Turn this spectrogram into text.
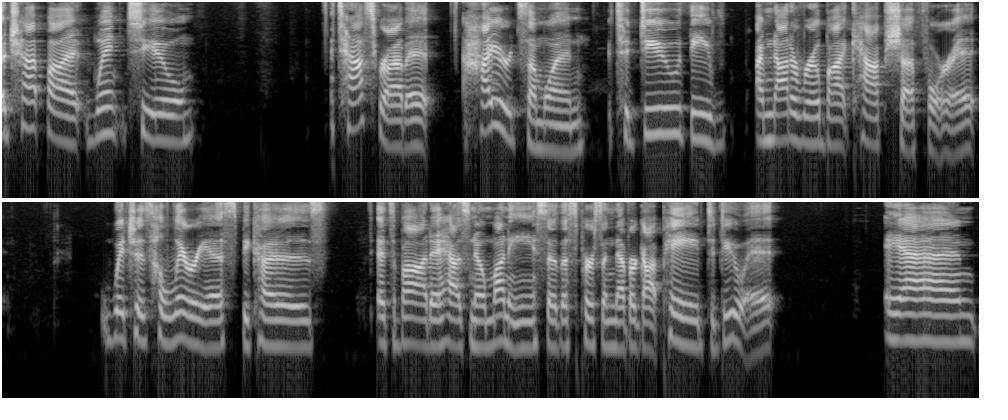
a chatbot went to TaskRabbit, hired someone to do the I'm not a robot captcha for it, which is hilarious because it's a bot, it has no money, so this person never got paid to do it. And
